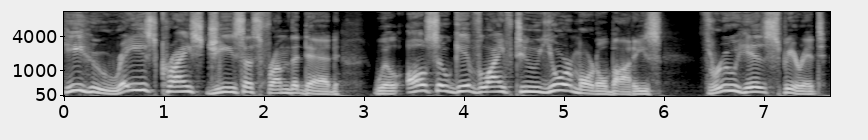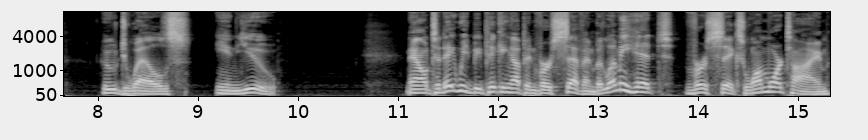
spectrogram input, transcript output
he who raised Christ Jesus from the dead will also give life to your mortal bodies through his Spirit who dwells in you. Now, today we'd be picking up in verse 7, but let me hit verse 6 one more time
